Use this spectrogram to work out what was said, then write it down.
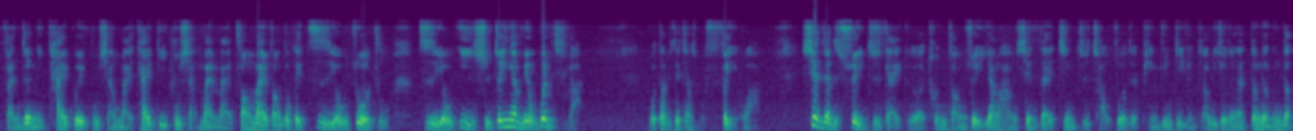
反正你太贵不想买，太低不想卖，买方卖方都可以自由做主，自由意识，这应该没有问题吧？我到底在讲什么废话？现在的税制改革、囤房税、央行现代、禁止炒作的平均地权条例修正案等等等等，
